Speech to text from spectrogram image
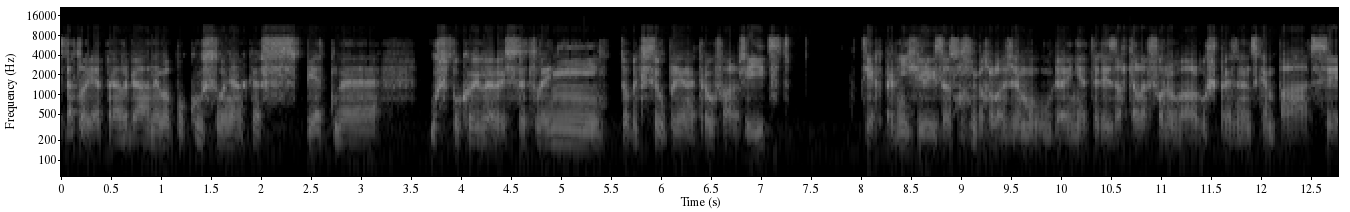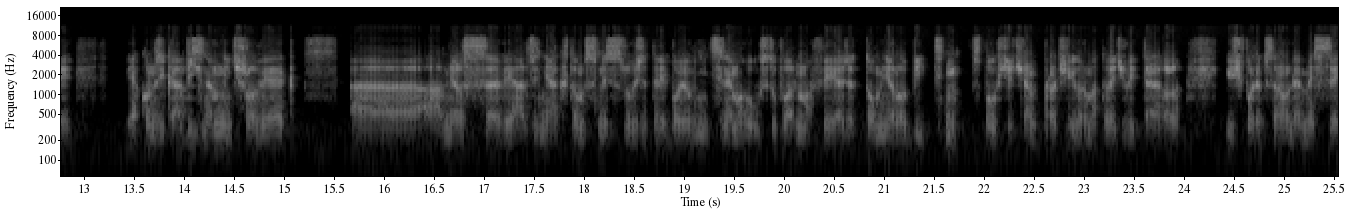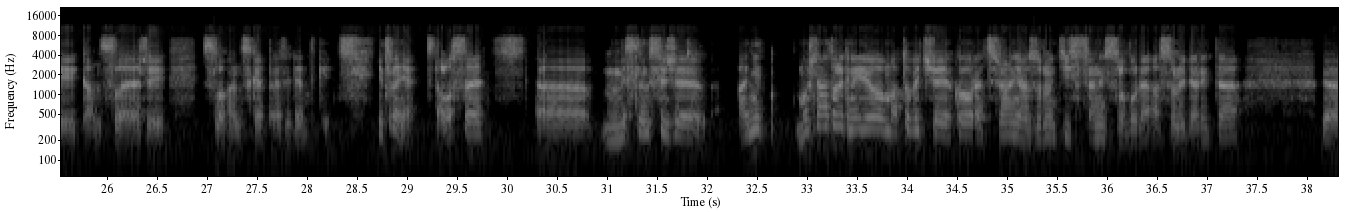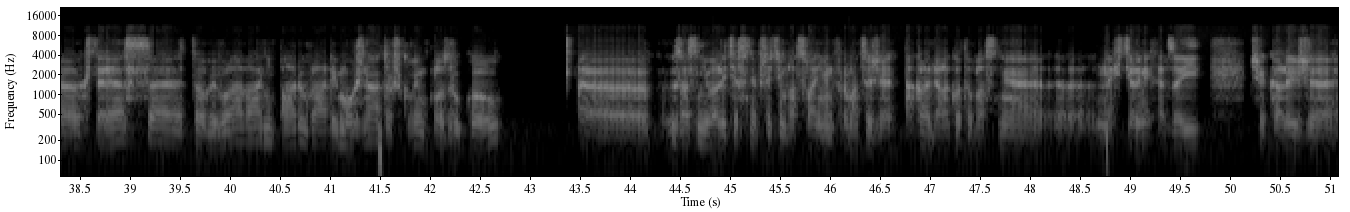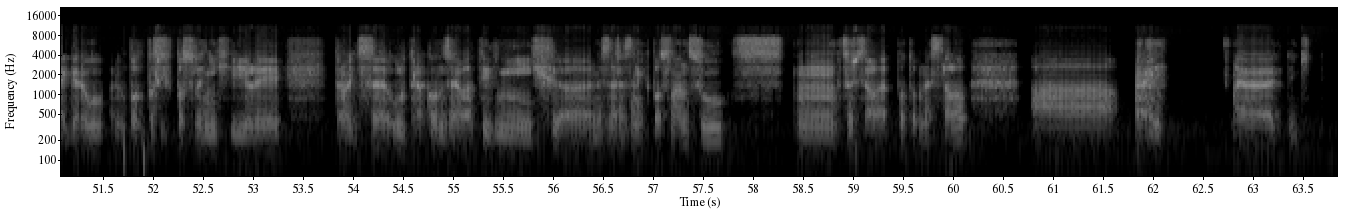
Zda to je pravda, nebo pokus o nějaké zpětné uspokojivé vysvětlení, to bych si úplně netroufal říct těch prvních chvílích zaznívalo, že mu údajně tedy zatelefonoval už v prezidentském paláci, jak on říká, významný člověk a měl se vyjádřit nějak v tom smyslu, že tedy bojovníci nemohou ustupovat mafii a že to mělo být spouštěčem, proč Igor Matovič vytrhl již podepsanou demisi kancléři slovenské prezidentky. Nicméně, stalo se. Myslím si, že ani možná tolik nejde o Matoviče jako racionální rozhodnutí strany Sloboda a Solidarita, které se to vyvolávání pádu vlády možná trošku vymklo z rukou. Eh, zaznívaly těsně před tím hlasováním informace, že takhle daleko to vlastně eh, nechtěli nechat zajít. Čekali, že Hegerovu podpoří v poslední chvíli trojce ultrakonzervativních nezarazených poslanců, hm, což se ale potom nestalo. A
